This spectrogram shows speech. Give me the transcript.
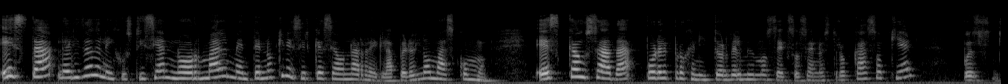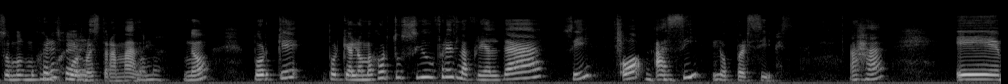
Esta, la herida de la injusticia normalmente, no quiere decir que sea una regla, pero es lo más común, es causada por el progenitor del mismo sexo. O sea, en nuestro caso, ¿quién? Pues somos mujeres, por nuestra madre, mamá. ¿no? Porque, porque a lo mejor tú sufres la frialdad, ¿sí? O así lo percibes. Ajá. Eh,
